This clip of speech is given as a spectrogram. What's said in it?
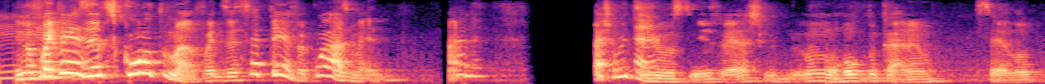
E não Uhum. foi 300 conto, mano. Foi 270, foi quase, mas. Ah, né? Acho muito É. justo isso, velho. Acho um roubo do caramba. Você é louco.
